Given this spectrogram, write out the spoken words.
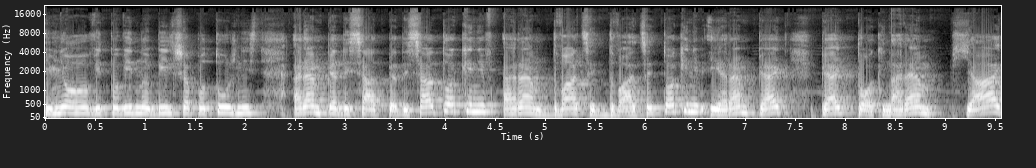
і в нього відповідно більша потужність. RM50 50 токенів, RM20 20 токенів і RM5 5 токенів. RM5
